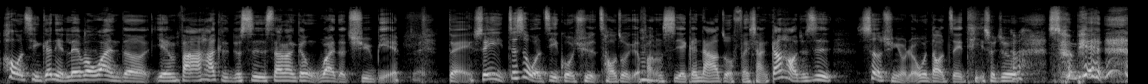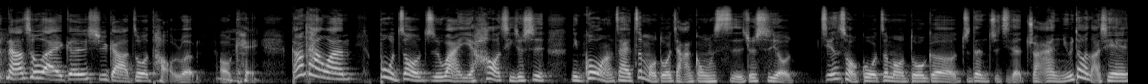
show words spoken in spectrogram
后勤跟你 Level One 的研发，它可能就是三万跟五万的区别。对，对，所以这是我自己过去的操作一个方式，嗯、也跟大家做分享。刚好就是社群有人问到这一题，所以就 顺便拿出来跟 Suga 做讨论。嗯、OK，刚谈完步骤之外，也好奇就是你过往在这么多家公司，就是有坚守过这么多个职等职级的专案，你遇到哪些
